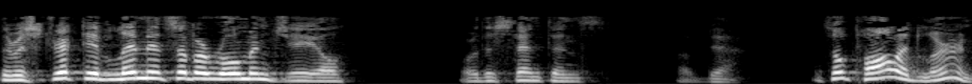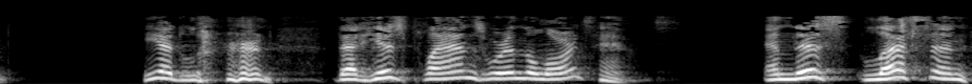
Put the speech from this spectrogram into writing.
the restrictive limits of a Roman jail, or the sentence of death. And so Paul had learned. He had learned that his plans were in the Lord's hands. And this lesson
